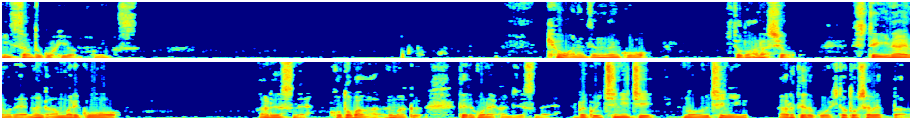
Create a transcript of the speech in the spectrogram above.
インスタントコーヒーを飲みます。今日はね、全然こう、人と話をしていないので、なんかあんまりこう、あれですね、言葉がうまく出てこない感じですね。やっぱりこう一日のうちに、ある程度こう人と喋った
